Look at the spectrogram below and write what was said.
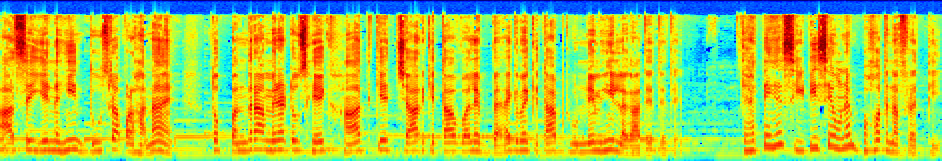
आज से ये नहीं, दूसरा पढ़ाना है तो पंद्रह मिनट उस एक हाथ के चार किताब वाले बैग में किताब ढूँढने में ही लगा देते थे। कहते हैं सीटी से उन्हें बहुत नफरत थी।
